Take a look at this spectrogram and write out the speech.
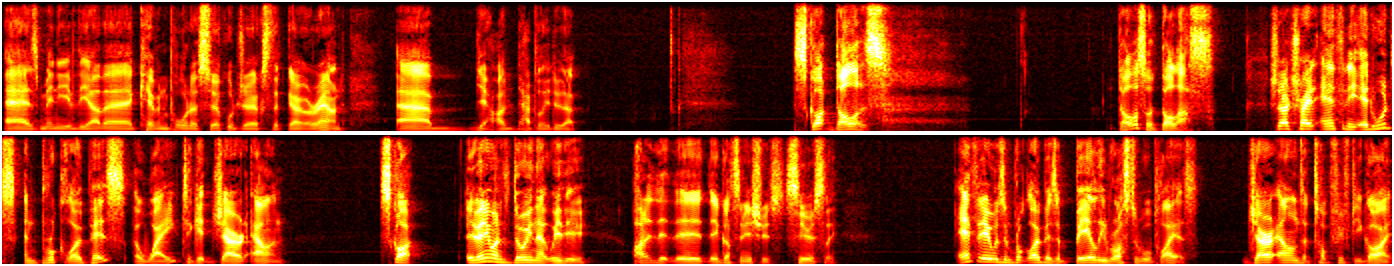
as many of the other Kevin Porter circle jerks that go around, uh, yeah, I'd happily do that. Scott Dollars. Dollars or Dollars? Should I trade Anthony Edwards and Brook Lopez away to get Jarrett Allen? Scott, if anyone's doing that with you, oh, they, they, they've got some issues. Seriously. Anthony Edwards and Brook Lopez are barely rosterable players. Jarrett Allen's a top 50 guy.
